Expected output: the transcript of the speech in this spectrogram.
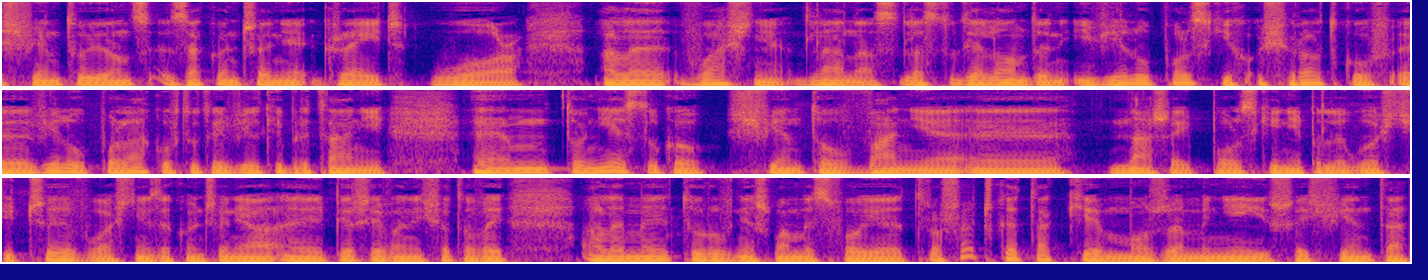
świętując zakończenie Great War, ale właśnie dla nas, dla Studia Londyn i wielu polskich ośrodków, wielu Polaków tutaj w Wielkiej Brytanii, to nie jest tylko świętowanie e, naszej polskiej niepodległości, czy właśnie zakończenia e, I wojny światowej, ale my tu również mamy swoje troszeczkę takie może mniejsze święta,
